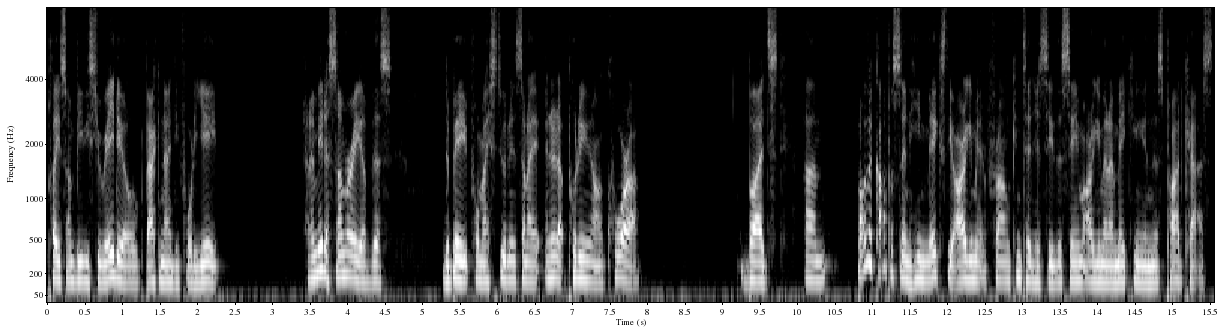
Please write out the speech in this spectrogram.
place on BBC Radio back in 1948. And I made a summary of this debate for my students, and I ended up putting it on Quora. But um, Father Copleston, he makes the argument from contingency, the same argument I'm making in this podcast.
